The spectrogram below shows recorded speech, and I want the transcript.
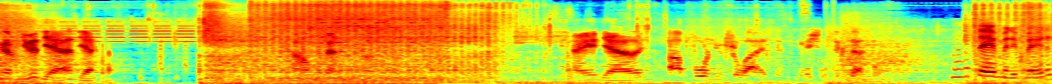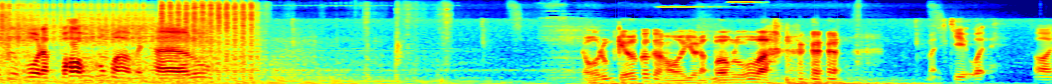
cam dưới già á già không cam hay anh già ơi Op 4 neutralized. Mission successful. Má cái tem mày đi mẹ nó cứ vô đặt bom không mà mày thề luôn. Ủa đúng kiểu có cơ hội vô đặt bom luôn á ba. Mày chịu ấy. Thôi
